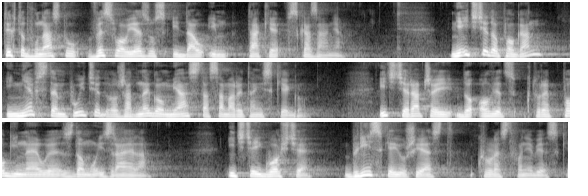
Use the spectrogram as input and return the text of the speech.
Tych to dwunastu wysłał Jezus i dał im takie wskazania. Nie idźcie do pogan i nie wstępujcie do żadnego miasta samarytańskiego. Idźcie raczej do owiec, które poginęły z domu Izraela. Idźcie i głoście, bliskie już jest Królestwo Niebieskie.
